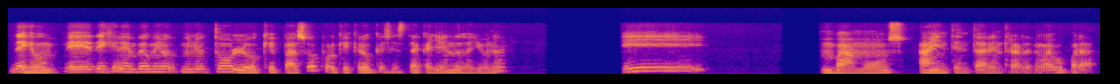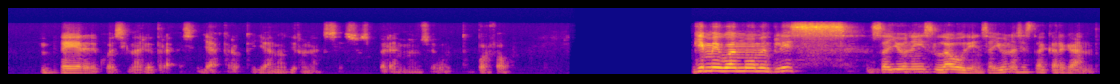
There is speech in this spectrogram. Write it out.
Déjenme, eh, ver un minuto lo que pasó porque creo que se está cayendo Sayuna. Y vamos a intentar entrar de nuevo para ver el cuestionario otra vez. Ya creo que ya nos dieron acceso. Espérenme un segundo, por favor. Give me one moment, please. Sayuna is loading. Sayuna se está cargando.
